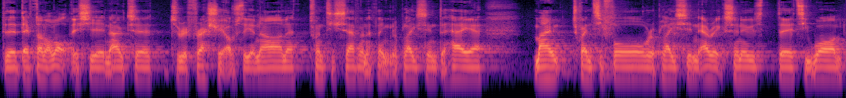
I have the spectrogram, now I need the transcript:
they've done a lot this year now to, to refresh it. Obviously, Onana, 27, I think, replacing De Gea. Mount, 24, replacing Eriksen, who's 31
